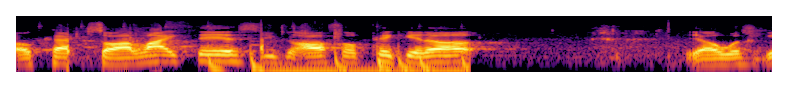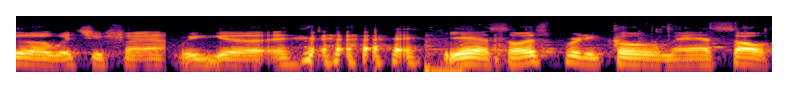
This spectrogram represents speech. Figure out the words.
okay? So I like this. You can also pick it up Yo, what's good with you, fam? We good. yeah, so it's pretty cool, man. So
